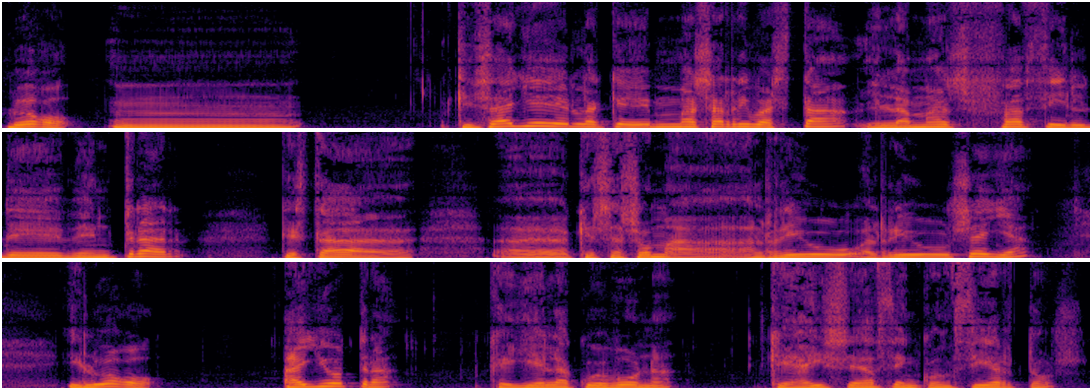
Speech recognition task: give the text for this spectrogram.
Luego, mm, quizá la que más arriba está y la más fácil de, de entrar, que está eh, que se asoma al río al río Sella, y luego hay otra que ye la Cuevona, que ahí se hacen conciertos.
